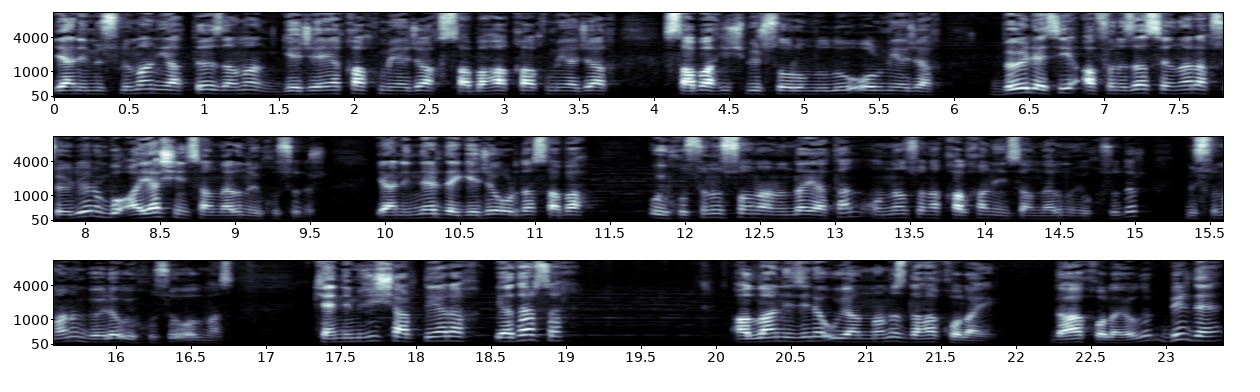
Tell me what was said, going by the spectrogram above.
Yani Müslüman yattığı zaman geceye kalkmayacak, sabaha kalkmayacak, sabah hiçbir sorumluluğu olmayacak. Böylesi afınıza sığınarak söylüyorum bu ayaş insanların uykusudur. Yani nerede gece orada sabah uykusunun son anında yatan ondan sonra kalkan insanların uykusudur. Müslümanın böyle uykusu olmaz. Kendimizi şartlayarak yatarsak Allah'ın izniyle uyanmamız daha kolay. Daha kolay olur. Bir de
